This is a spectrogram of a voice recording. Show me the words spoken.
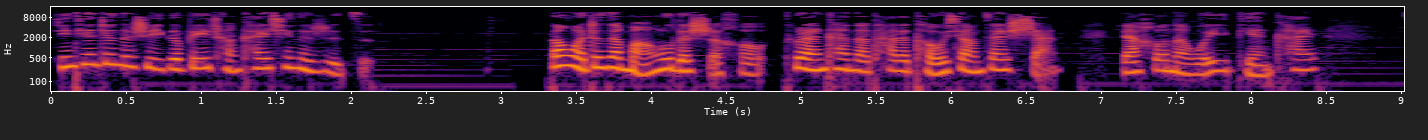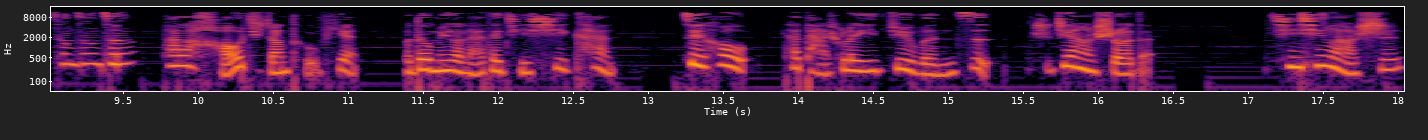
今天真的是一个非常开心的日子。当我正在忙碌的时候，突然看到他的头像在闪，然后呢，我一点开，蹭蹭蹭发了好几张图片，我都没有来得及细看，最后他打出了一句文字，是这样说的。清新老师，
